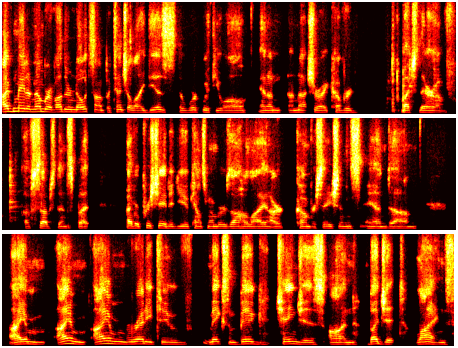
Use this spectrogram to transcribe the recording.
I've made a number of other notes on potential ideas to work with you all, and I'm I'm not sure I covered much there of of substance, but I've appreciated you, Councilmember Zahilay, in our conversations, and um, I am I am I am ready to make some big changes on budget lines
